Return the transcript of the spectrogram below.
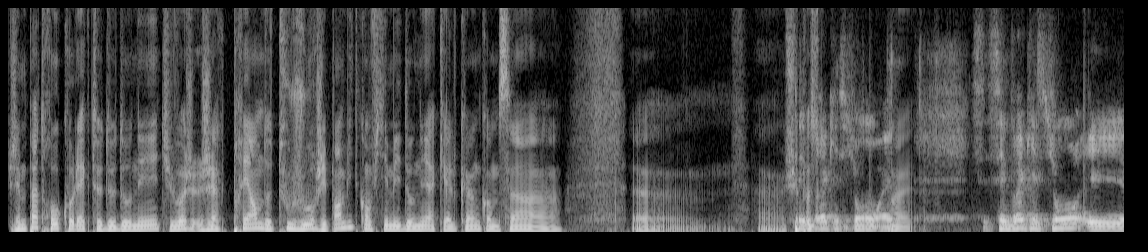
j'aime pas trop collecte de données. Tu vois, j'appréhende toujours. J'ai pas envie de confier mes données à quelqu'un comme ça. euh, euh, C'est une ce- vraie question, ouais. ouais. C'est une vraie question et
